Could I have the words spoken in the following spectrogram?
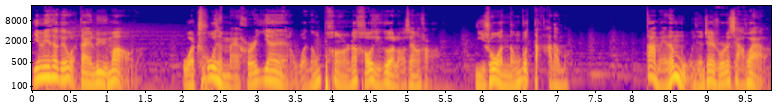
因为她给我戴绿帽子。我出去买盒烟呀，我能碰上她好几个老相好。你说我能不打她吗？”大美的母亲这时候就吓坏了：“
